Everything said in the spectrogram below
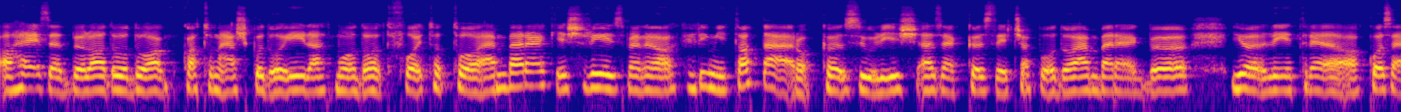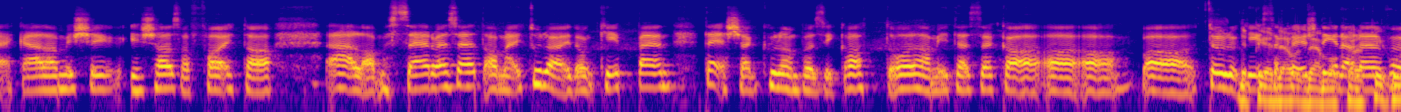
a helyzetből adódóan katonáskodó életmódot folytató emberek, és részben a krimi tatárok közül is ezek közé csapódó emberekből jön létre a kozák államiség, és az a fajta államszervezet, amely tulajdonképpen teljesen különbözik attól, amit ezek a, a, a, a tőlük északra és délelővő...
